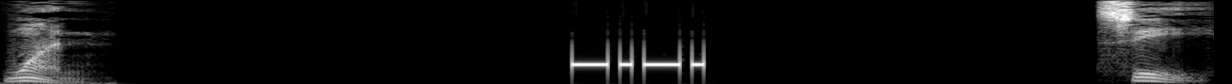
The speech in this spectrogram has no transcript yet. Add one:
One. C.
